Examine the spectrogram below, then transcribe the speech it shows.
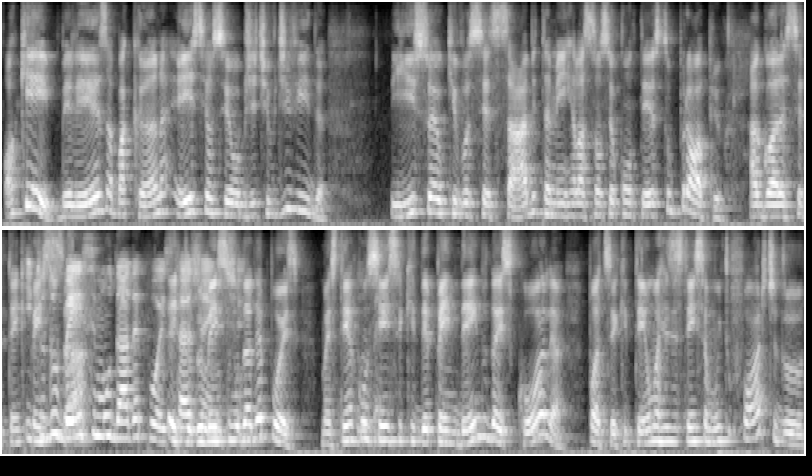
Ok, beleza, bacana, esse é o seu objetivo de vida. E isso é o que você sabe também em relação ao seu contexto próprio. Agora, você tem que e pensar... E tudo bem se mudar depois, e tá, tudo gente? bem se mudar depois. Mas tenha consciência que dependendo da escolha, pode ser que tenha uma resistência muito forte do,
